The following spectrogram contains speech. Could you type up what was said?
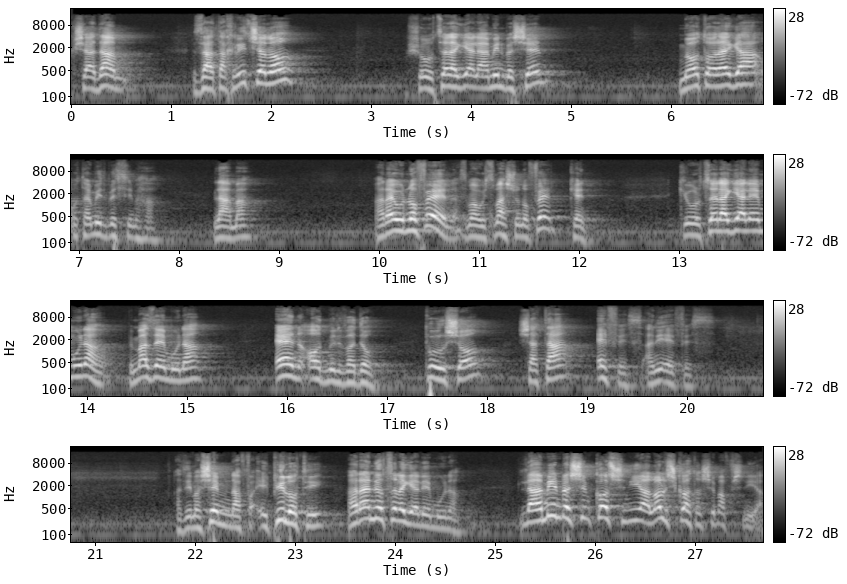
כשאדם, זה התכלית שלו, שהוא רוצה להגיע להאמין בשם, מאותו רגע הוא תמיד בשמחה. למה? הרי הוא נופל, אז מה, הוא ישמח שהוא נופל? כן. כי הוא רוצה להגיע לאמונה. ומה זה אמונה? אין עוד מלבדו. פירושו שאתה אפס, אני אפס. אז אם השם נפ... הפיל אותי, הרי אני רוצה להגיע לאמונה. להאמין בשם כל שנייה, לא לשכוח את השם אף שנייה.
